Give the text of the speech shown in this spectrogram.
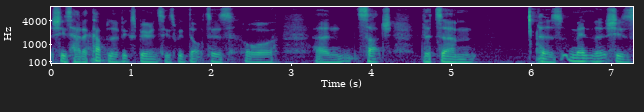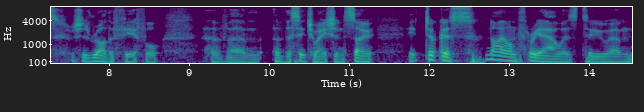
she's had a couple of experiences with doctors or and such that um, has meant that she's she's rather fearful of um, of the situation. So it took us nigh on three hours to um,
